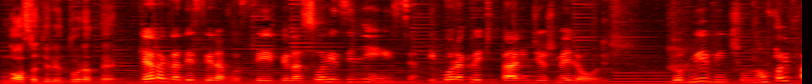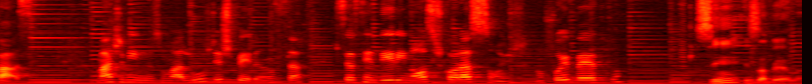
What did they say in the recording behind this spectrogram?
nossa diretora técnica. Quero agradecer a você pela sua resiliência e por acreditar em dias melhores. 2021 não foi fácil, mas vimos uma luz de esperança se acender em nossos corações. Não foi, Beto? Sim, Isabela.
